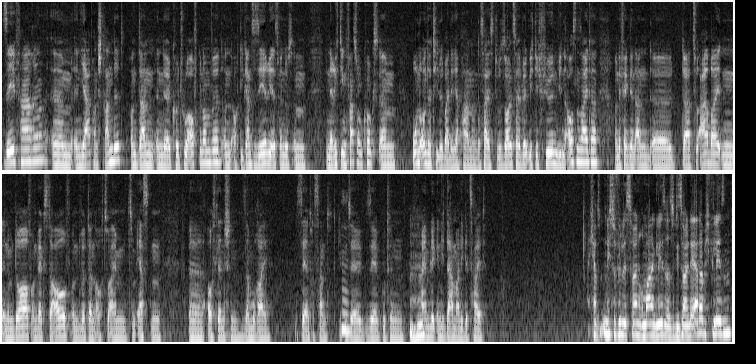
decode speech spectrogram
Seefahrer ähm, in Japan strandet und dann in der Kultur aufgenommen wird. Und auch die ganze Serie ist, wenn du es in der richtigen Fassung guckst, ähm, ohne Untertitel bei den Japanern. Das heißt, du sollst halt wirklich dich fühlen wie ein Außenseiter und er fängt dann an, äh, da zu arbeiten in einem Dorf und wächst da auf und wird dann auch zu einem, zum ersten äh, ausländischen Samurai. Ist sehr interessant. Gibt einen sehr, sehr guten Einblick in die damalige Zeit. Ich habe nicht so viele Historienromane gelesen, also die Säulen der Erde habe ich gelesen.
